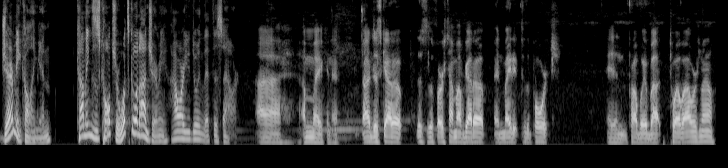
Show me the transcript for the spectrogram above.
Jeremy calling in. Cummings is culture. What's going on, Jeremy? How are you doing at this hour? Uh, I'm making it. I just got up. This is the first time I've got up and made it to the porch in probably about 12 hours now.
